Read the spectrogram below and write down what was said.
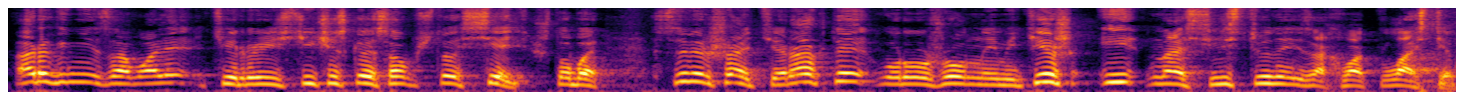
организовали террористическое сообщество «Сеть», чтобы совершать теракты, вооруженный мятеж и насильственный захват власти.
